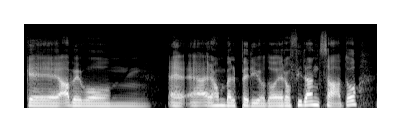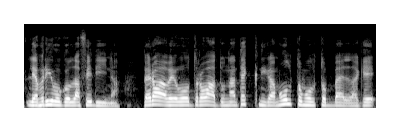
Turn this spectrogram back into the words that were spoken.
che avevo... Mh, mm, eh, era un bel periodo, ero fidanzato, le aprivo con la fedina, però avevo trovato una tecnica molto molto bella che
